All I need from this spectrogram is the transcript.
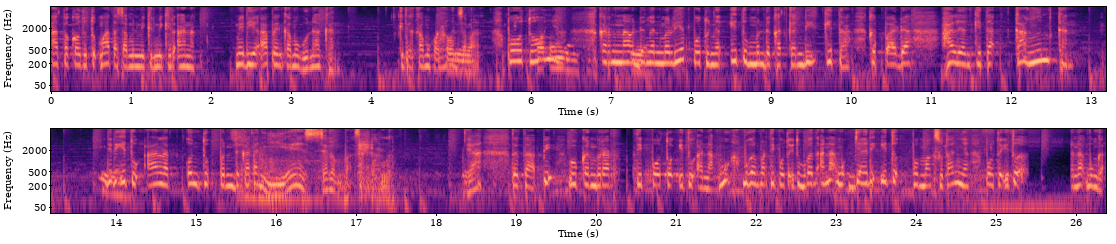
Atau kau tutup mata sambil mikir-mikir anak? Media apa yang kamu gunakan ketika kamu kangen Fotonya. sama fotonya karena dengan melihat fotonya itu mendekatkan di kita kepada hal yang kita kangenkan jadi itu alat untuk pendekatan yes shalom Pak Sampurna Ya, tetapi bukan berarti foto itu anakmu, bukan berarti foto itu bukan anakmu. Jadi itu pemaksudannya, foto itu anakmu enggak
